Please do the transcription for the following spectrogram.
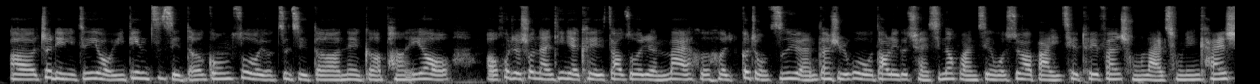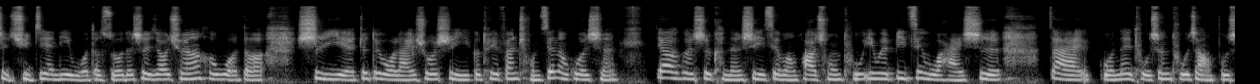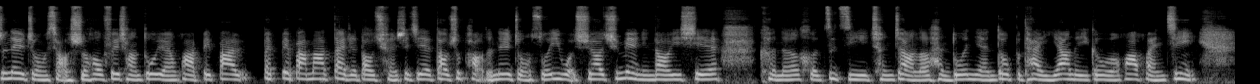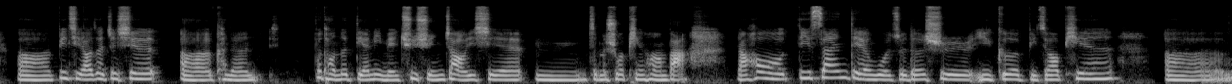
呃，这里已经有一定自己的工作，有自己的那个朋友，呃，或者说难听点，可以叫做人脉和和各种资源。但是如果我到了一个全新的环境，我需要把一切推翻重来，从零开始去建立我的所有的社交圈和我的事业，这对我来说是一个推翻重建的过程。第二个是可能是一些文化冲突，因为毕竟我还是在国内土生土长，不是那种小时候非常多元化，被爸被被爸妈带着到全世界到处跑的那种，所以我需要去面临到一些可能和自己成长了很多年都不太一样的一个文化环境，呃，并且要在这些呃可能不同的点里面去寻找一些嗯怎么说平衡吧。然后第三点，我觉得是一个比较偏。呃，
